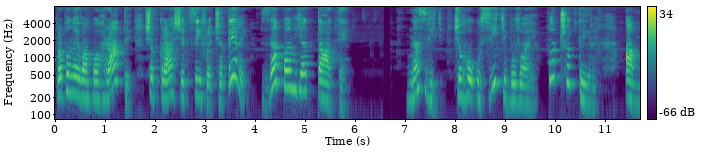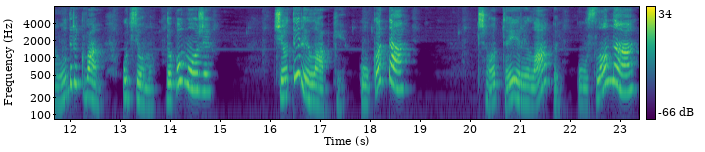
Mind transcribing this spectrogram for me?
Пропоную вам пограти, щоб краще цифру 4 запам'ятати. Назвіть, чого у світі буває по чотири, а мудрик вам у цьому допоможе. Чотири лапки у кота, чотири лапи у слона.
